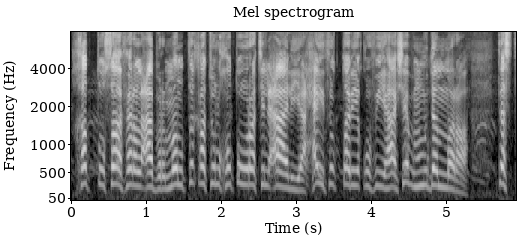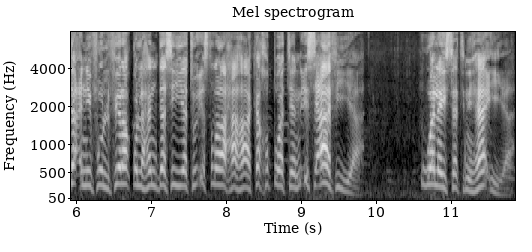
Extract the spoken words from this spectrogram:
خط صافر العبر منطقة الخطورة العالية حيث الطريق فيها شبه مدمرة تستأنف الفرق الهندسية إصلاحها كخطوة إسعافية. وليست نهائية.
